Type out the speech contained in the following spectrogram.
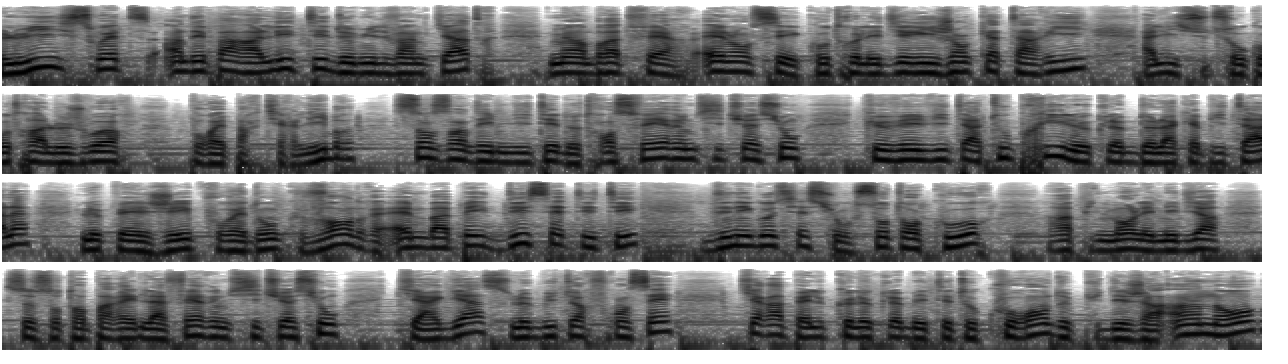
Lui souhaite un départ à l'été 2024, mais un bras de fer est lancé contre les dirigeants qataris. À l'issue de son contrat, le joueur pourrait partir libre, sans indemnité de transfert, une situation que veut éviter à tout prix le club de la capitale. Le PSG pourrait donc vendre Mbappé dès cet été. Des négociations sont en cours. Rapidement, les médias se sont emparés de l'affaire, une situation qui agace le buteur français, qui rappelle que le club était au courant depuis déjà un an,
